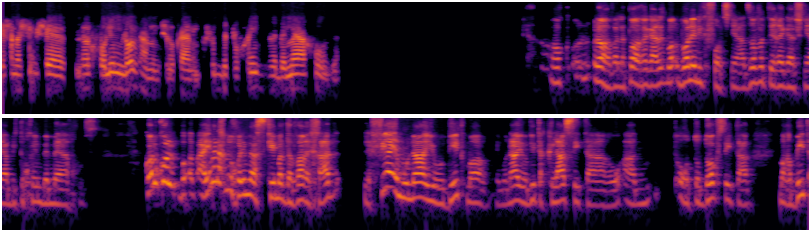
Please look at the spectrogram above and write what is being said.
יש אנשים שלא יכולים לא להאמין שלא קיים, הם פשוט בטוחים שזה במאה אחוז. לא, אבל פה, רגע, בוא נקפוץ שנייה, עזוב אותי רגע שנייה, ביטוחים במאה אחוז. קודם כל, האם אנחנו יכולים להסכים על דבר אחד? לפי האמונה היהודית, כלומר, האמונה היהודית הקלאסית, האורתודוקסית, מרבית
